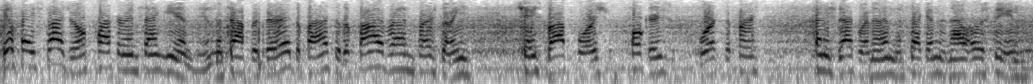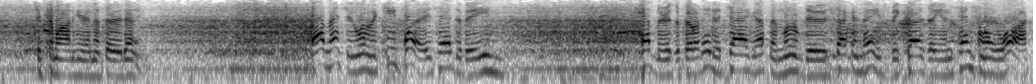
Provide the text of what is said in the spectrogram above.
He'll face Stargell, Parker, and Sanguillen. In the top of the third, the Pirates with a five-run first inning. Chase Bob Forsch. Folkers worked the first, finished that one, and then the second, and now Osteen to come on here in the third inning. Bob mentioned one of the key plays had to be Hebner's ability to tag up and move to second base because they intentionally walked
